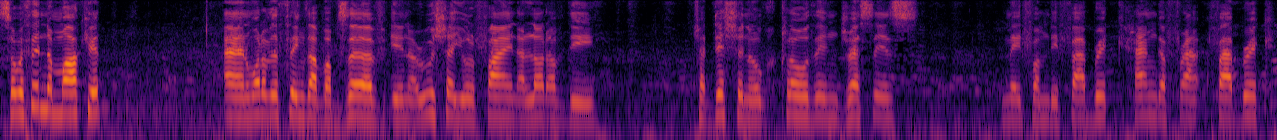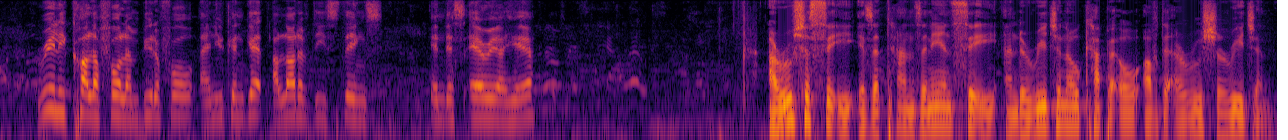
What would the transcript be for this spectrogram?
So within the market, and one of the things I've observed in Arusha, you'll find a lot of the traditional clothing, dresses made from the fabric, hanger fabric, really colorful and beautiful. And you can get a lot of these things in this area here. Arusha City is a Tanzanian city and the regional capital of the Arusha region.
